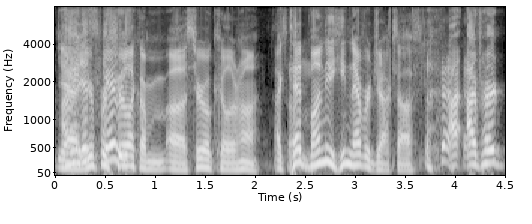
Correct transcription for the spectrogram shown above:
Yeah, mean, you're for scary. sure like a uh, serial killer, huh? Like Ted Bundy, he never jacked off. I, I've heard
